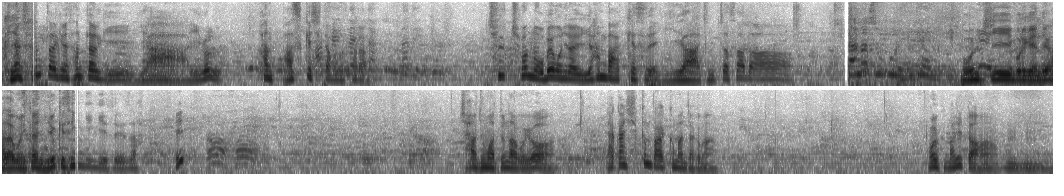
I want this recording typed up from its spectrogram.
그냥 산딸기는 산딸기. 야, 이걸 한 바스켓씩 담아서 팔아. 7,500원이라 이 한 바켓에. 이야, 진짜 싸다. 뭔지 모르겠는데 가다 보니까 이렇게 생긴 게 있어요. 그래서 잇? 자두 맛도 나고요. 약간 시큼달큼한 자그마. 어, 그 맛있다. 음, 음.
